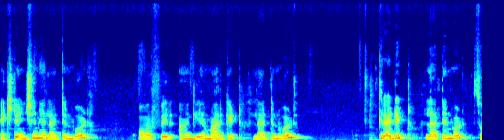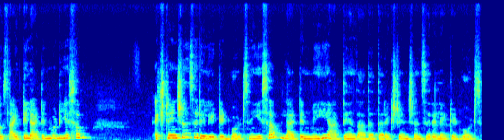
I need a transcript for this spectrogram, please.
एक्सटेंशन है लैटिन वर्ड और फिर आगे है market Latin word. Credit, Latin word. Society, Latin word. ये सब एक्सटेंशन से रिलेटेड वर्ड्स हैं, ये सब लैटिन में ही आते हैं ज़्यादातर एक्सटेंशन से रिलेटेड वर्ड्स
